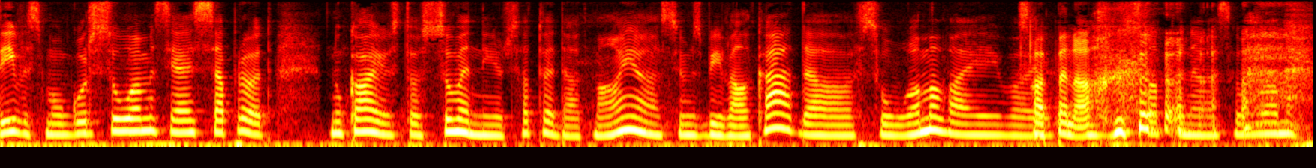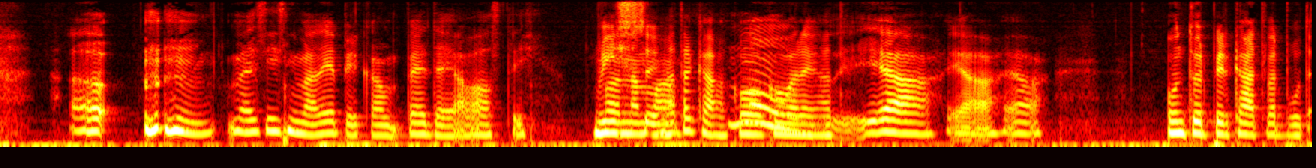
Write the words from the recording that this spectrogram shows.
divas mugursomas, ja es saprotu, nu, kā jūs tos suvenīrus atvedāt mājās, jums bija vēl kāda soma vai, vai... slepenā? slepenā soma. Mēs īstenībā iepirkām pēdējā valstī. Visu, ja, tā kā, ko, nu, ko varējāt? Jā, jā, jā. Un tur pirkāt varbūt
